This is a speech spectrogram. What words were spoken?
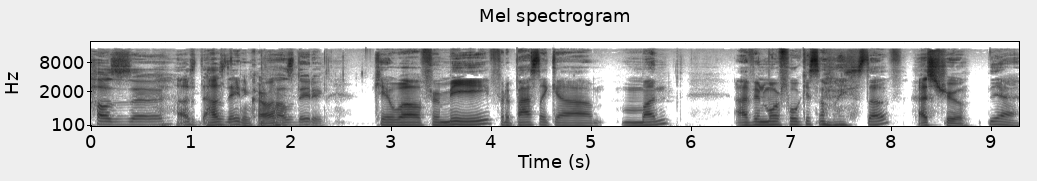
How's uh, how's how's dating, Kharl? how's dating? okay, well, for me, for the past like uh, month, I've been more focused on my stuff. That's true. Yeah,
